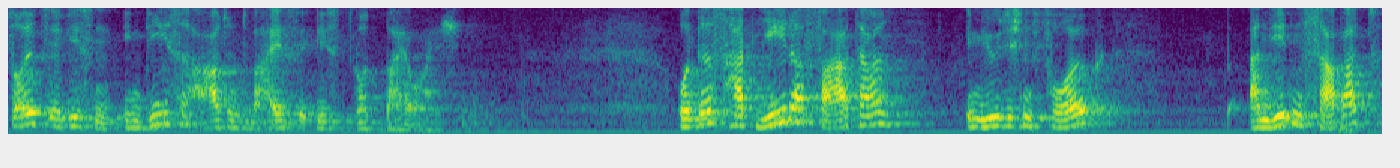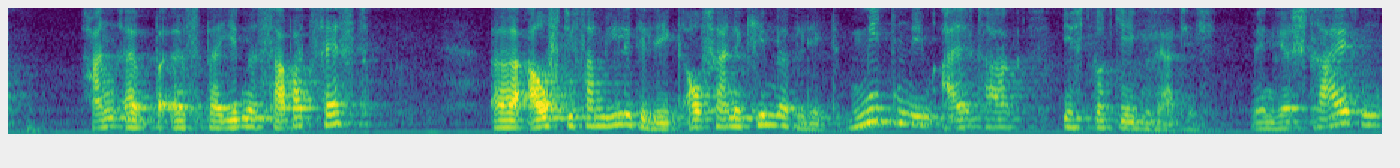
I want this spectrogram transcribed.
sollt ihr wissen, in dieser Art und Weise ist Gott bei euch. Und das hat jeder Vater im jüdischen Volk an jedem Sabbat äh, bei jedem Sabbatfest äh, auf die Familie gelegt, auf seine Kinder gelegt. Mitten im Alltag ist Gott gegenwärtig. wenn wir streiten,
